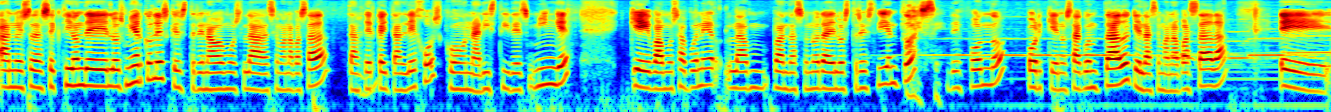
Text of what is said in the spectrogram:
a nuestra sección de los miércoles que estrenábamos la semana pasada, tan cerca y tan lejos, con Aristides Mínguez, que vamos a poner la banda sonora de los 300 de fondo, porque nos ha contado que la semana pasada eh,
